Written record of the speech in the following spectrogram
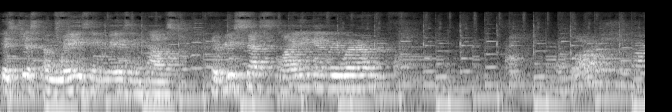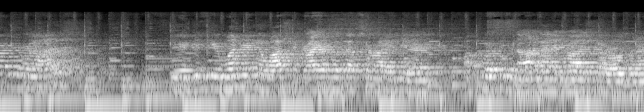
It's just amazing, amazing house. The recessed lighting everywhere. You're, wondering, the washer dryer hookups are right here. Of course, it's an automatic garage door opener.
